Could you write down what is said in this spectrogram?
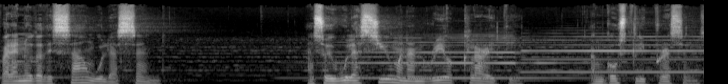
But I know that the sound will ascend and so it will assume an unreal clarity and ghostly presence.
